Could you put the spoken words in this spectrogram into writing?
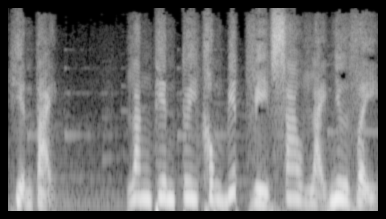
Hiện tại, Lăng Thiên tuy không biết vì sao lại như vậy.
